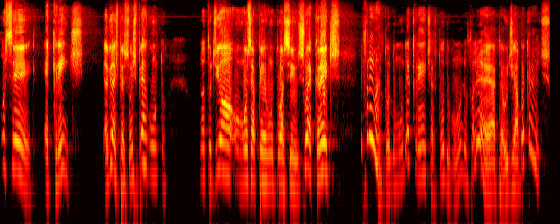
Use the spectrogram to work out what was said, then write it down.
Você é crente? Já viu? As pessoas perguntam. No outro dia, uma moça perguntou assim: o senhor é crente? Eu falei, mas todo mundo é crente. todo mundo. Eu falei, é, até o diabo é crente.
